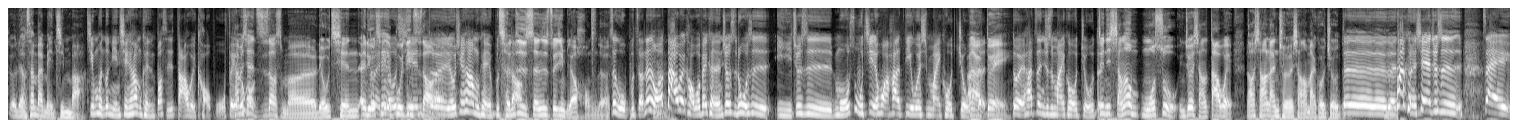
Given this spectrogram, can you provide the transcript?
呃两三百美金吧。节目很多年轻人，他们可能不知道谁是大卫考伯菲，他们现在只知道什么刘谦，哎，刘谦也不一定知道对，刘谦他们可能也不知道。陈日升是最近比较红的，这个我不知道，但是我要大卫考伯菲可能就是，如果是以就是魔术界的话，他的地位是 Michael Jordan，、哎，对。对他真的就是 Michael 就 Jordan。你想到魔术，你就会想到大卫，然后想到篮球，就想到 Michael Jordan。对对对对嗯对，他可能现在就是在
